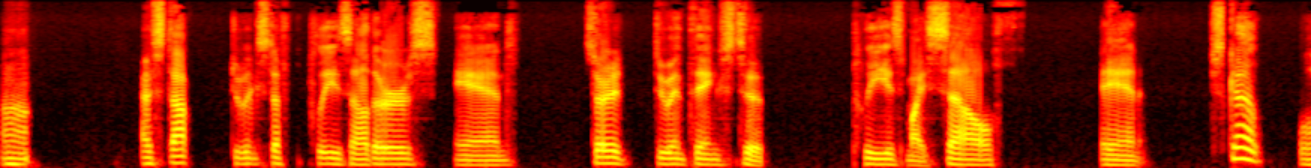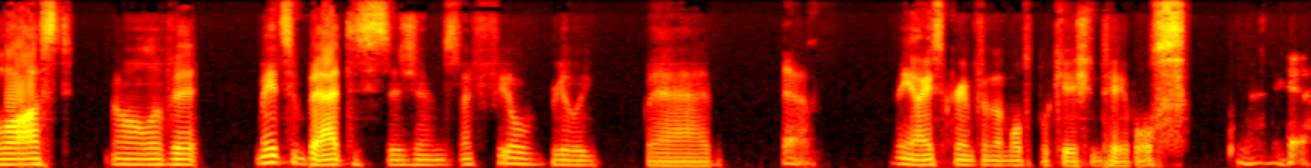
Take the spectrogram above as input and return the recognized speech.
Um, I've stopped doing stuff to please others and started doing things to please myself, and just got lost in all of it. Made some bad decisions. I feel really bad. Yeah. the ice cream from the multiplication tables. Yeah.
